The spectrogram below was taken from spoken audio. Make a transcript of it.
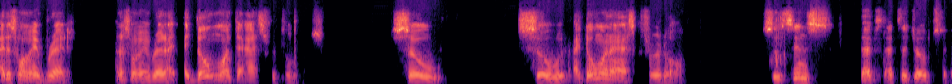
I just want my bread. I just want my bread. I, I don't want to ask for too much. So, so I don't want to ask for it all. So since that's that's a Job said.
